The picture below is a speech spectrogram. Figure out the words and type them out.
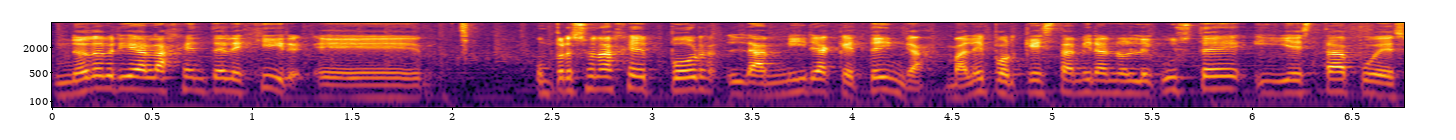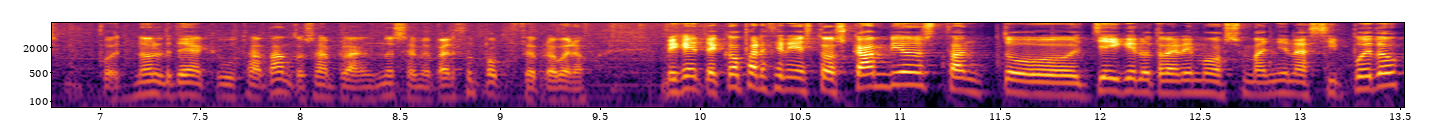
No debería la gente elegir. Eh, un personaje por la mira que tenga, ¿vale? Porque esta mira no le guste y esta pues, pues no le tenga que gustar tanto, o sea, en plan, no sé, me parece un poco feo, pero bueno. Mi gente, ¿qué os parecen estos cambios? Tanto Jaeger lo traeremos mañana si puedo.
